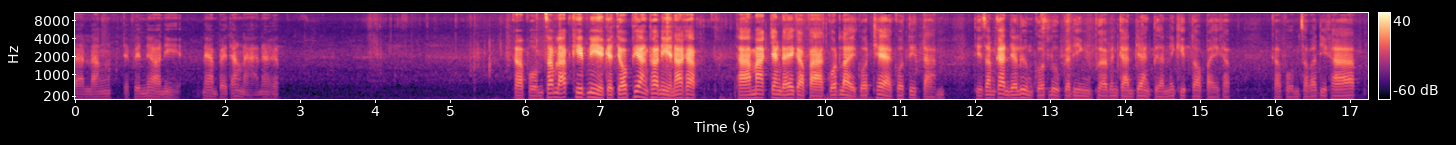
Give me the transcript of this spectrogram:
ด้านหลังจะเป็นแนวนี้แนมไปทางหน้านะครับ ครับผมสำหรับคลิปนี้ก็จบเพียงเท่านี้นะครับ ถ้ามักจังใดก็ฝากกดไลค์กดแชร์กดติดตาม ที่สำคัญอย่าลืมกดรูปกระดิ่งเพื่อเป็นการแจ้งเตือนในคลิปต่อไปครับ ครับผมสวัสดีครับ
